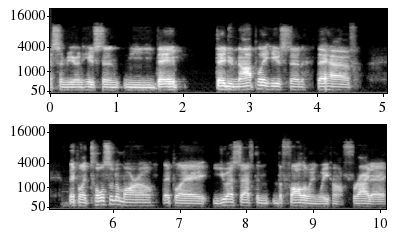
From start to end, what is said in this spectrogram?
SMU and Houston, they they do not play Houston. They have they play Tulsa tomorrow. They play USF the, the following week on a Friday.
